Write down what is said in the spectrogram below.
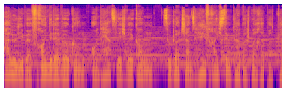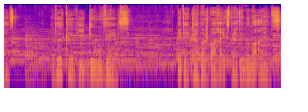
Hallo liebe Freunde der Wirkung und herzlich willkommen zu Deutschlands hilfreichstem Körpersprache-Podcast. Wirke wie du willst. Mit der Körpersprache-Expertin Nummer 1,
